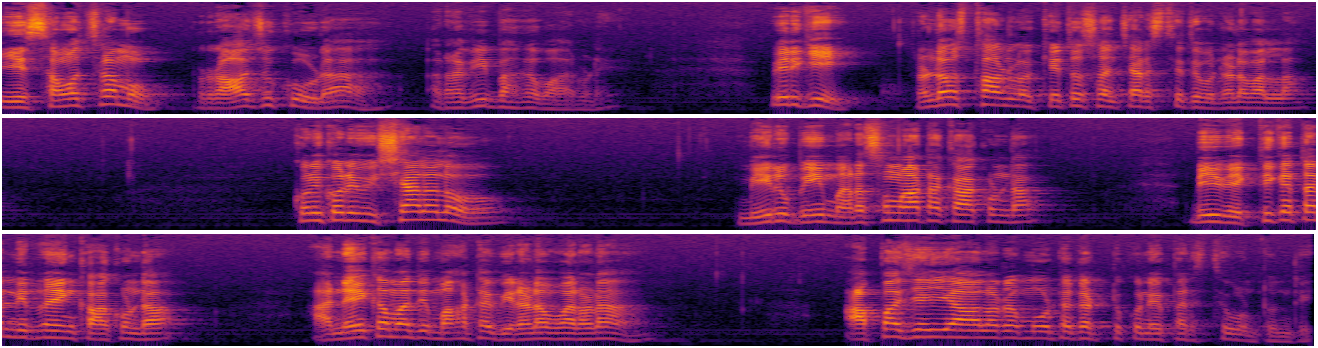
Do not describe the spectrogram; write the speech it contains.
ఈ సంవత్సరము రాజు కూడా రవి భగవానుడే. వీరికి రెండవ స్థానంలో కేతు సంచార స్థితి ఉండడం వల్ల కొన్ని కొన్ని విషయాలలో మీరు మీ మనసు మాట కాకుండా మీ వ్యక్తిగత నిర్ణయం కాకుండా అనేక మంది మాట వినడం వలన అపజయాలను మూటగట్టుకునే పరిస్థితి ఉంటుంది.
